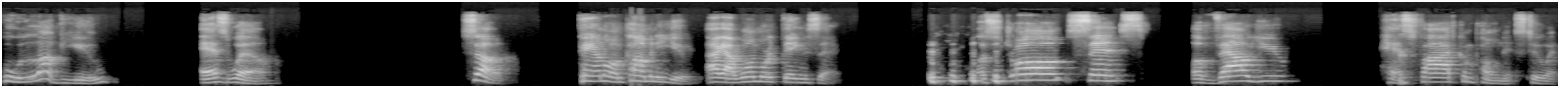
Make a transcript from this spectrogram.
who love you as well. So, panel, I'm coming to you. I got one more thing to say. a strong sense of value has five components to it.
